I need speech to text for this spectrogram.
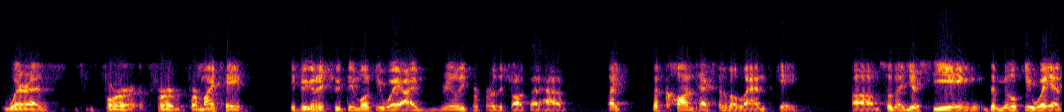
whereas for for for my taste, if you're going to shoot the Milky Way, I really prefer the shots that have like the context of the landscape, um, so that you're seeing the Milky Way as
